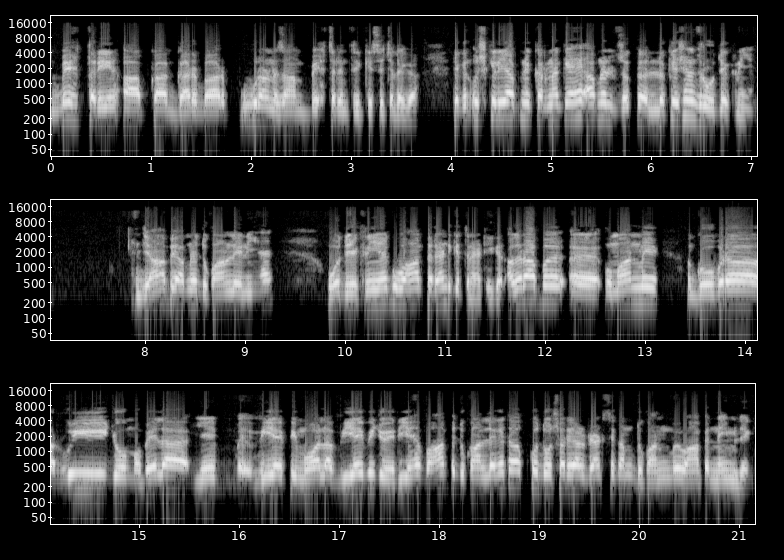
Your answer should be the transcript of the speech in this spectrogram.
बेहतरीन आपका घर बार पूरा निज़ाम बेहतरीन तरीके से चलेगा। लेकिन उसके लिए आपने करना क्या है? आपने लोकेशन ज़रूर देखनी है। जहाँ पे आपने दुकान लेनी है, वो देखनी है कि वहाँ पे रेंट कितना है, ठीक है? अगर आप ओमान में गोबरा, रुई, जो मोबेला, ये वी आई पी मोला वी आई पी जो एरिया है, वहाँ पे दुकान लेंगे तो आपको दो सौ रियाल रेंट से कम दुकान में वहाँ पे नहीं मिलेगी।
